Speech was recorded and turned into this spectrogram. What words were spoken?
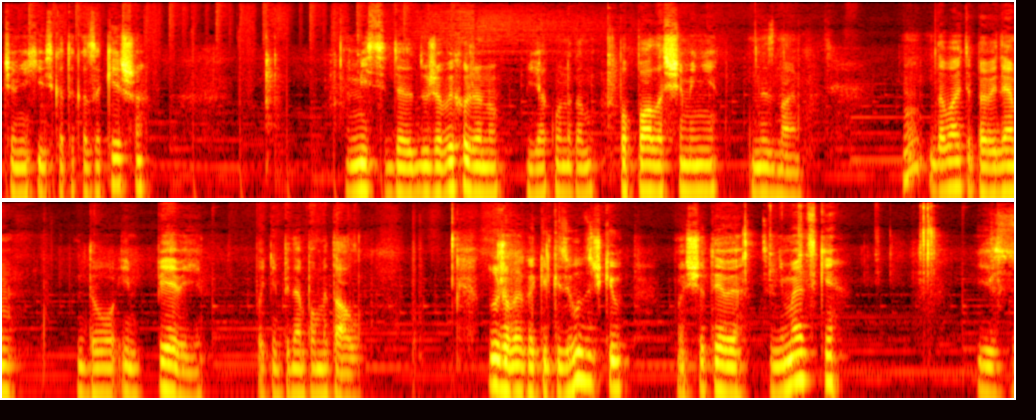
Черняхівська така закиша. Місце, де дуже вихожено. Як вона там попала ще мені, не знаю. Ну, давайте перейдемо до імперії. Потім підемо по металу. Дуже велика кількість гудзичків. Ось 4 це німецькі. І з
